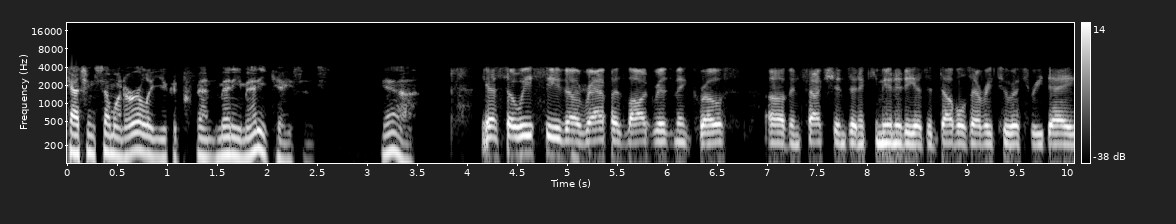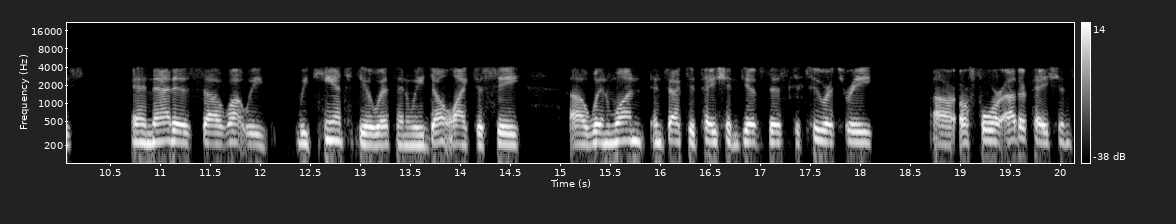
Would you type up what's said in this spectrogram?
catching someone early, you could prevent many many cases. Yeah. Yeah, so we see the rapid logarithmic growth of infections in a community as it doubles every two or three days. And that is uh, what we, we can't deal with and we don't like to see. Uh, when one infected patient gives this to two or three uh, or four other patients,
